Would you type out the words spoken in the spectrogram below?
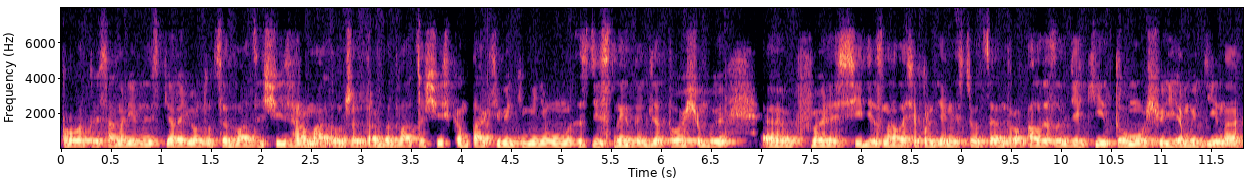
про той самий Рівненський район, то це 26 громад. Отже, треба 26 контактів, як мінімум, здійснити для того, щоб е, всі дізналися про діяльність цього центру. Але завдяки тому, що є медійна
